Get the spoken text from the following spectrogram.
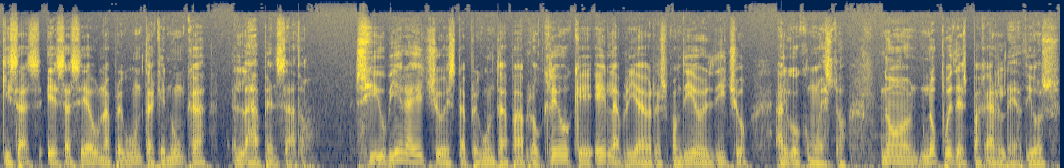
Quizás esa sea una pregunta que nunca la ha pensado. Si hubiera hecho esta pregunta a Pablo, creo que él habría respondido y dicho algo como esto. No, no puedes pagarle a Dios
